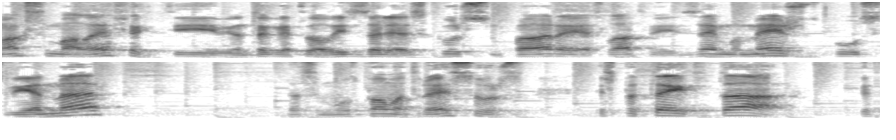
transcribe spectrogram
maksimāli efektīvi, un tagad vēl viss zaļais kurs un pārējais Latvijas zemu mežus būs vienmēr. Tas ir mūsu pamatresurss. Es pat teiktu tā, ka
